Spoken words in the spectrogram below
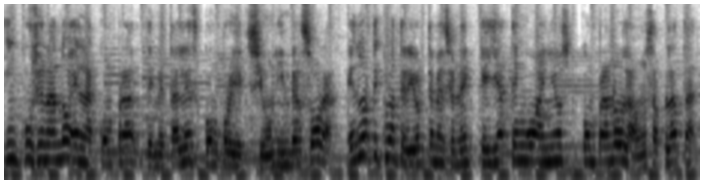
incursionando en la compra de metales con proyección inversora. En un artículo anterior te mencioné que ya tengo años comprando la onza plata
